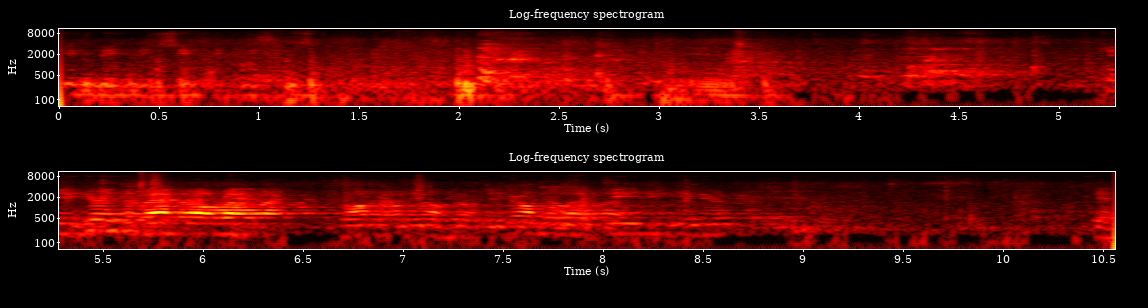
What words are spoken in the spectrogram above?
You can be seated, please. Can you hear in the back all right? Ron, can you can you hear on the left, Gene? Can you hear? Okay.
